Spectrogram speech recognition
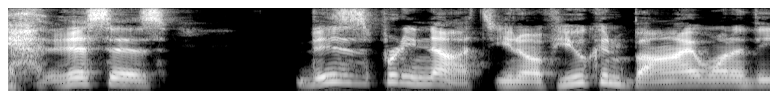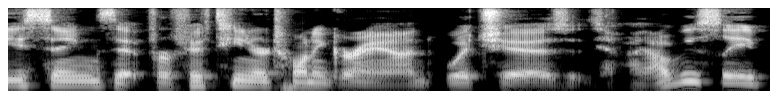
this is this is pretty nuts. You know, if you can buy one of these things at for 15 or 20 grand, which is obviously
